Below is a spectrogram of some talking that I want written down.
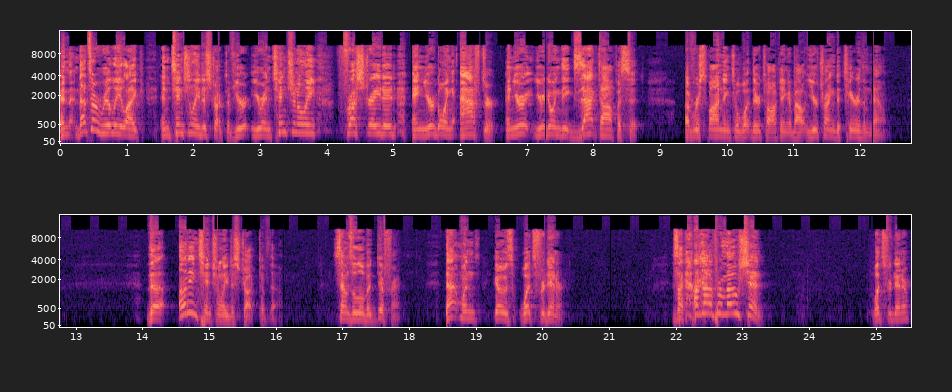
And that's a really like intentionally destructive. You're, you're intentionally frustrated and you're going after and you're, you're doing the exact opposite of responding to what they're talking about. You're trying to tear them down. The unintentionally destructive though sounds a little bit different. That one goes, what's for dinner? It's like, I got a promotion. What's for dinner?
